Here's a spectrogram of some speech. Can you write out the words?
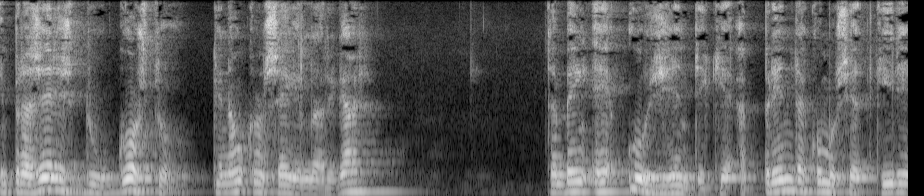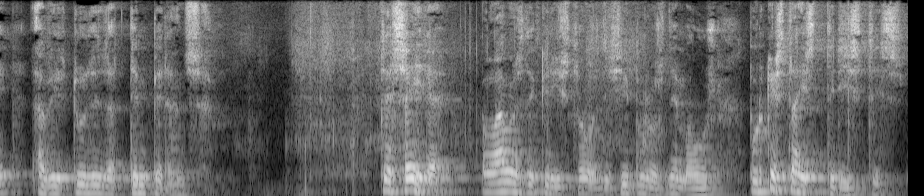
em prazeres do gosto que não consegue largar? Também é urgente que aprenda como se adquire a virtude da temperança. Terceira, palavras de Cristo aos discípulos de Maús: Por que estáis tristes?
